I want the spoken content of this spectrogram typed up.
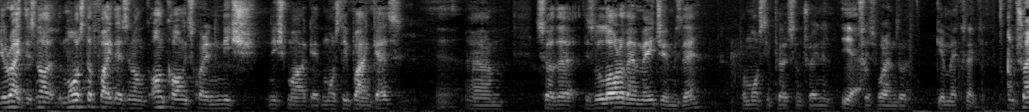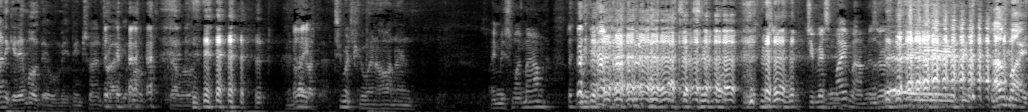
you're right. There's not most of the fighters in Hong, Hong Kong is quite a niche niche market, mostly bankers. yeah. Um, So the, there's a lot of MMA gyms there, but mostly personal training, Yeah. which is what I'm doing. Give me a click. I'm trying to get him out there with me. I've Been trying to drag him out. to have a look. And Right. I've got too much going on, and I miss my mum. Do you miss my mum as well? and mine.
